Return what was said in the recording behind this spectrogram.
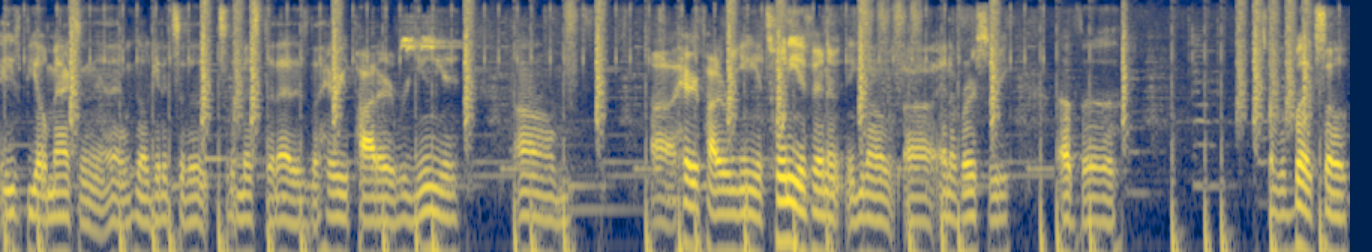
HBO Max, and, and, we're gonna get into the to the midst of that is the Harry Potter reunion, um, uh, Harry Potter reunion 20th you know uh, anniversary of the of the book. So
